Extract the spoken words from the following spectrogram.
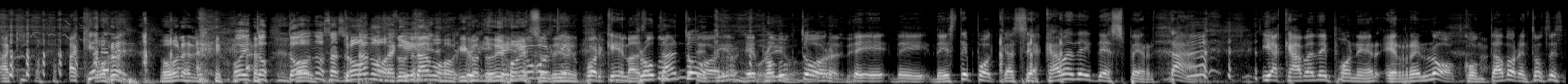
aquí, aquí en Órale. Oye, to- todos nos asustamos Todos nos asustamos aquí cuando Y digo eso, porque, el productor, tiempo, el productor de, de- de este podcast se acaba de despertar y acaba de poner el reloj contador. Entonces,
